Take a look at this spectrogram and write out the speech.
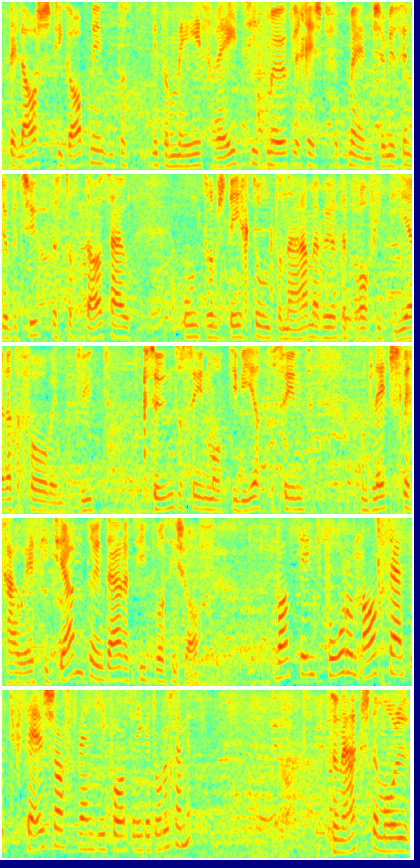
die Belastung abnimmt und dass wieder mehr Freizeit möglich ist für die Menschen. Wir sind überzeugt, dass durch das auch unter dem Strich die Unternehmen würden profitieren davon, wenn die Leute gesünder sind, motivierter sind und letztlich auch effizienter in der Zeit, wo sie arbeiten. Was sind Vor- und Nachteile für die Gesellschaft, wenn die Forderungen durchkommen? Zunächst einmal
